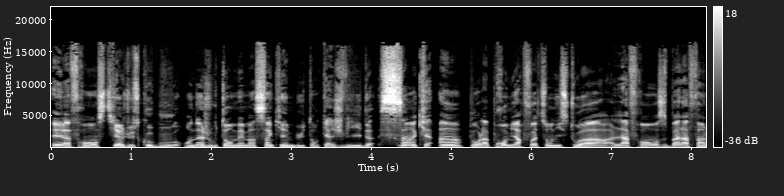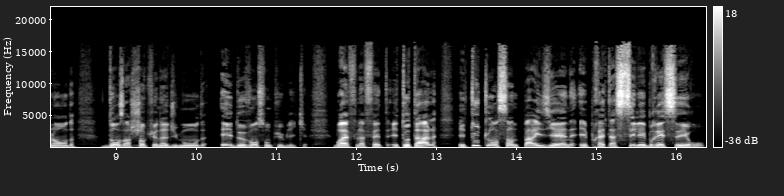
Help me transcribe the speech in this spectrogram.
Et la France tient jusqu'au bout en ajoutant même un cinquième but en cage vide. 5-1 pour la première fois de son histoire. La France bat la Finlande dans un championnat du monde et devant son public. Bref, la fête est totale et toute l'enceinte parisienne est prête à célébrer ses héros.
